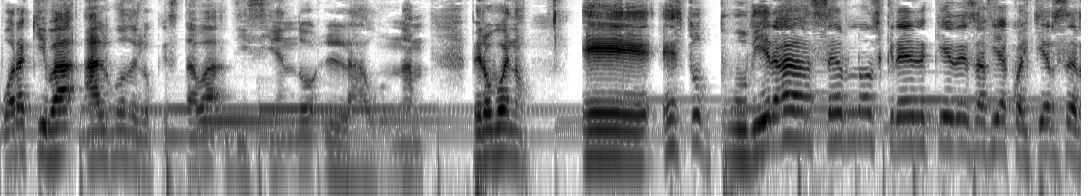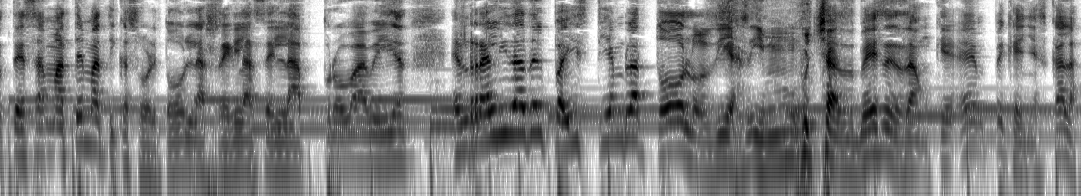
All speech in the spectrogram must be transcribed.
por aquí va algo de lo que estaba diciendo la UNAM. Pero bueno, eh, esto pudiera hacernos creer que desafía cualquier certeza matemática, sobre todo las reglas de la probabilidad. En realidad el país tiembla todos los días y muchas veces, aunque en pequeña escala.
